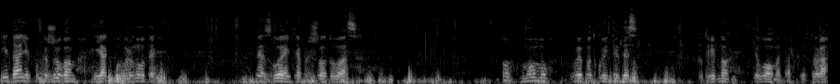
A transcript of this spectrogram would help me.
І далі покажу вам, як повернути те зло, яке прийшло до вас. Ну, в моєму випадку йти десь потрібно кілометр, півтора.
